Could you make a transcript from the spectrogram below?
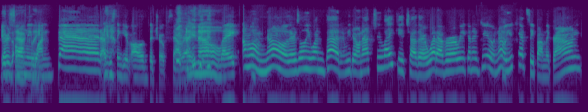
there's Exactly. only one bed. I'm just thinking of all of the tropes now, right? i know Like, oh no, there's only one bed and we don't actually like each other. Whatever are we gonna do? No, you can't sleep on the ground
